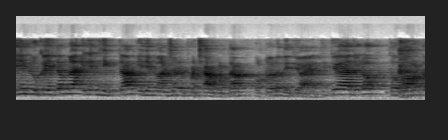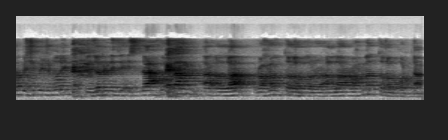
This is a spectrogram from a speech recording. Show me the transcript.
ইলিম লুকাইতাম না, ইলিম শিখতাম ইলিম মানুষের প্রচার করতাম ওটা হলো দ্বিতীয় আয়াত। তৃতীয় আয়াত হলো করতাম বেশি বেশি করে নিজের নিজে করতাম আর আল্লাহ রহম তলব আল্লাহ রহমত তলব করতাম।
